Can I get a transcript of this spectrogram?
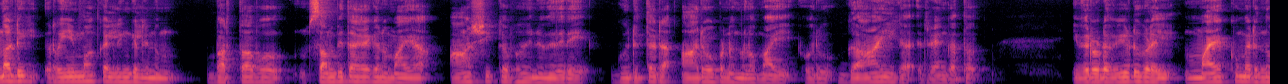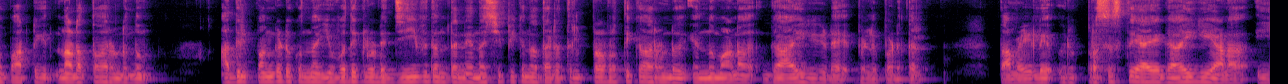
നടി റീമ കല്ലിങ്കലിനും ഭർത്താവ് സംവിധായകനുമായ ആഷിഖ് അബുവിനുമെതിരെ ഗുരുതര ആരോപണങ്ങളുമായി ഒരു ഗായിക രംഗത്ത്. ഇവരുടെ വീടുകളിൽ മയക്കുമരുന്ന് പാർട്ടി നടത്താറുണ്ടെന്നും അതിൽ പങ്കെടുക്കുന്ന യുവതികളുടെ ജീവിതം തന്നെ നശിപ്പിക്കുന്ന തരത്തിൽ പ്രവർത്തിക്കാറുണ്ട് എന്നുമാണ് ഗായികയുടെ വെളിപ്പെടുത്തൽ. തമിഴിലെ ഒരു പ്രശസ്തയായ ഗായികയാണ് ഈ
